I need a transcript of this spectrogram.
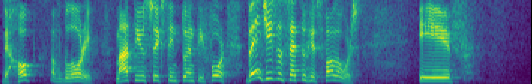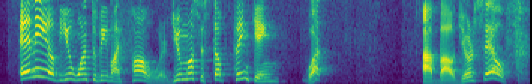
the hope of glory. Matthew 16 24. Then Jesus said to his followers, If any of you want to be my follower, you must stop thinking, what? About yourself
